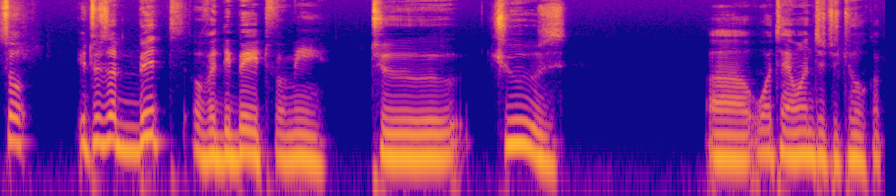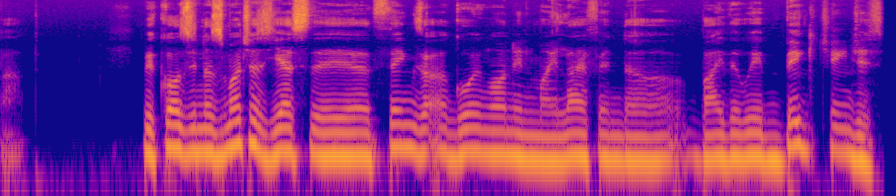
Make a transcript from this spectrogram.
So it was a bit of a debate for me to choose uh, what I wanted to talk about. Because, in as much as, yes, the uh, things are going on in my life, and uh, by the way, big changes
